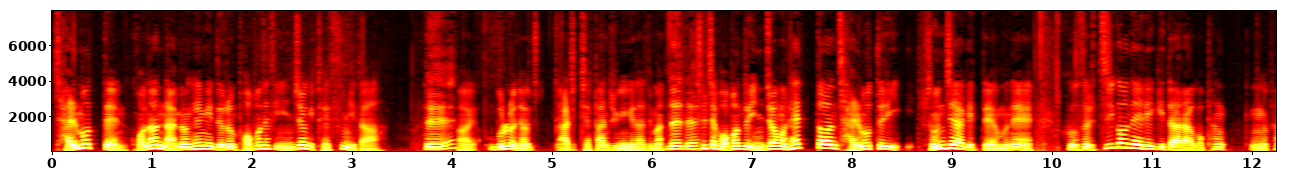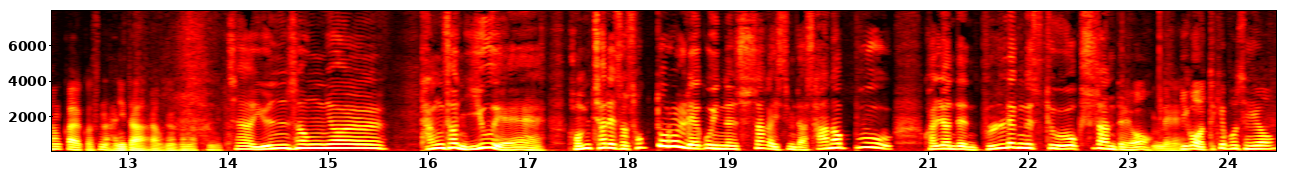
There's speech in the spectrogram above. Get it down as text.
잘못된 권한 남용 행위들은 법원에서 인정이 됐습니다. 네. 아, 물론 아직 재판 중이긴 하지만 네네. 실제 법원도 인정을 했던 잘못들이 존재하기 때문에 그것을 찍어내리기다라고 평, 평가할 것은 아니다라고 저는 생각합니다. 자, 윤석열 당선 이후에 검찰에서 속도를 내고 있는 수사가 있습니다. 산업부 관련된 블랙리스트 의혹 수사인데요. 네. 이거 어떻게 보세요?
